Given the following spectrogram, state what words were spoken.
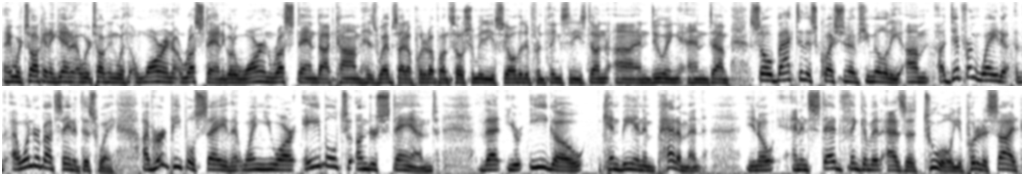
Hey, we're talking again. We're talking with Warren Rustand. You go to warrenrustand.com, his website. I'll put it up on social media. See all the different things that he's done uh, and doing. And um, so, back to this question of humility. Um, a different way to, I wonder about saying it this way. I've heard people say that when you are able to understand that your ego can be an impediment, you know, and instead think of it as a tool. You put it aside,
